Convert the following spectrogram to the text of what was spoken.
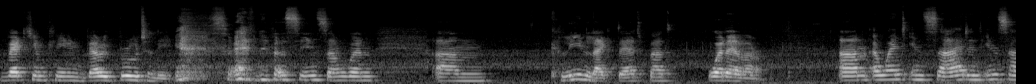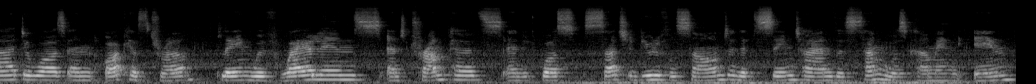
vacuum cleaning very brutally. so, I've never seen someone um, clean like that, but whatever. Um, I went inside, and inside there was an orchestra playing with violins and trumpets, and it was such a beautiful sound. And at the same time, the sun was coming in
